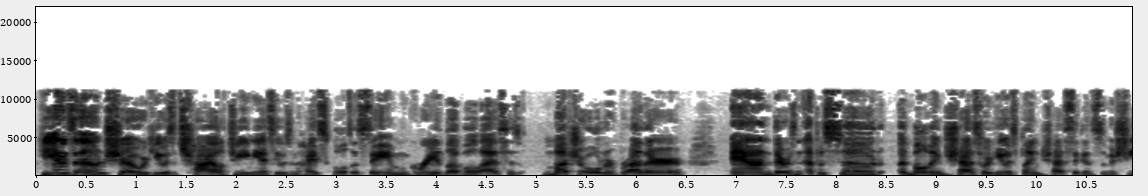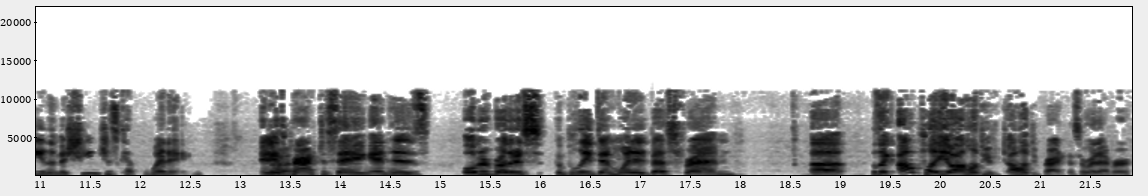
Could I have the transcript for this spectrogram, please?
He had his own show where he was a child genius. He was in high school at the same grade level as his much older brother. And there was an episode involving chess where he was playing chess against the machine. The machine just kept winning. And he was Uh-huh. practicing, and his older brother's completely dim-witted best friend uh, was like, "I'll play you. I'll help you. I'll help you practice or whatever."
